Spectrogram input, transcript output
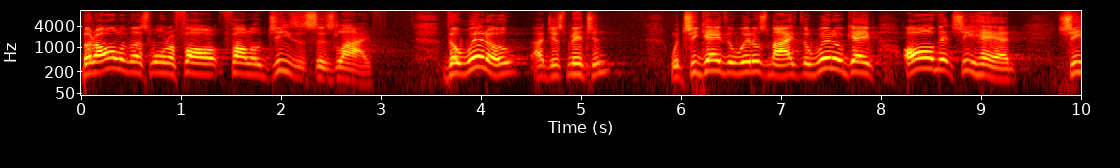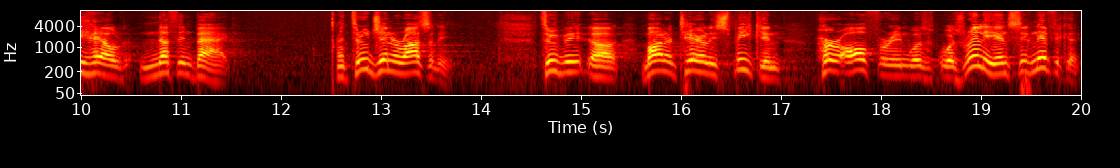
but all of us want to follow, Jesus' life. The widow, I just mentioned, when she gave the widow's mite, the widow gave all that she had, she held nothing back. And through generosity, through uh, monetarily speaking, her offering was, was really insignificant.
